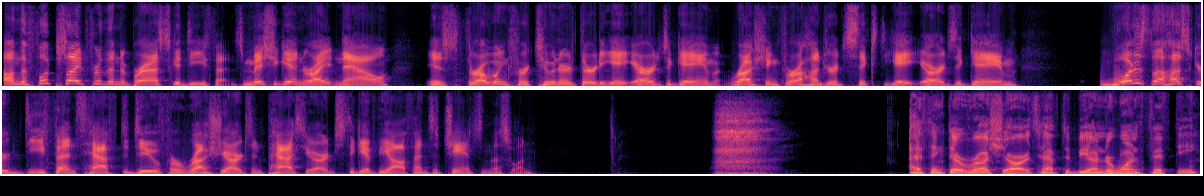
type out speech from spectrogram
On the flip side, for the Nebraska defense, Michigan right now is throwing for 238 yards a game, rushing for 168 yards a game. What does the Husker defense have to do for rush yards and pass yards to give the offense a chance in this one? I think their rush yards have to be under 150.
